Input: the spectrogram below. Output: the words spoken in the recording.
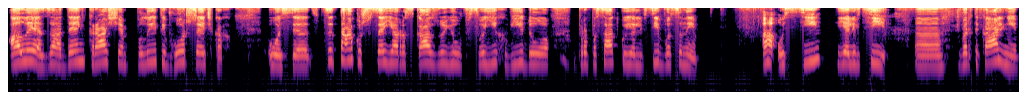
Але за день краще полити в горшечках. Ось е, це також все я розказую в своїх відео про посадку ялівців восени. А ось ці ялівці е, вертикальні,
